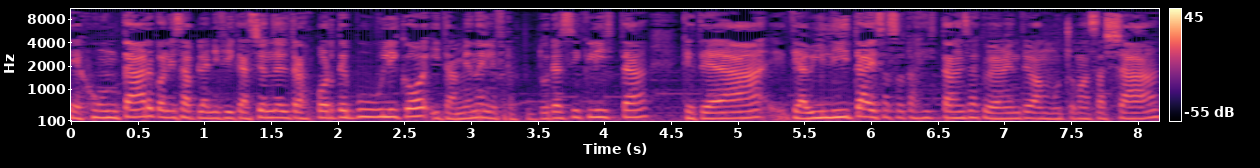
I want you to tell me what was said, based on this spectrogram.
de juntar con esa planificación del transporte público y también de la infraestructura ciclista que te da, te habilita esas otras distancias que obviamente van mucho más allá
